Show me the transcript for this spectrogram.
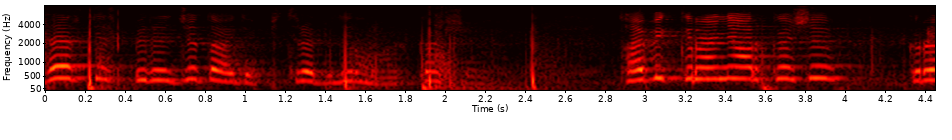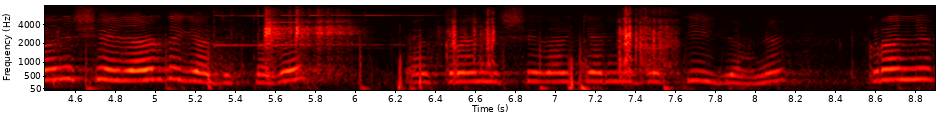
herkes birinci dağda bitirebilir mi arkadaşlar? Tabi Granny arkadaşlar. Granny şeyler de gelecek tabi. Yani Granny şeyler gelmeyecek değil yani. Granny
